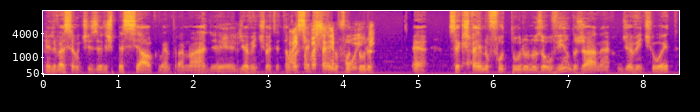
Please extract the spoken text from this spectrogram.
Ele vai ser um teaser especial que vai entrar no ar é, dia 28. Então ah, você então que está aí no futuro. É, você que é. está aí no futuro nos ouvindo já, né? Dia 28.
